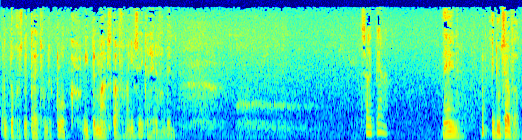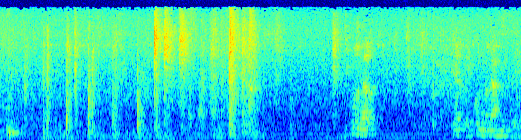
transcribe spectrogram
En toch is de tijd van de klok niet de maatstaf waaraan je zekerheden verbindt. Zal ik bellen? Nee, nee. ik doe het zelf wel. Goedemiddag. Zeg, ik kom vandaag niet terug.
